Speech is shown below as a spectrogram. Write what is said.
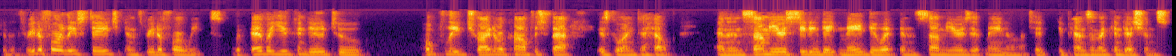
to the three to four leaf stage in three to four weeks. Whatever you can do to hopefully try to accomplish that is going to help. And in some years, seeding date may do it, and some years it may not. It depends on the conditions.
